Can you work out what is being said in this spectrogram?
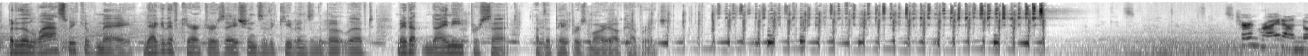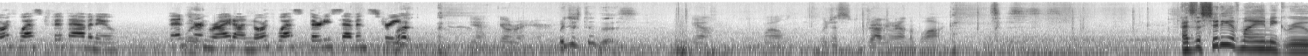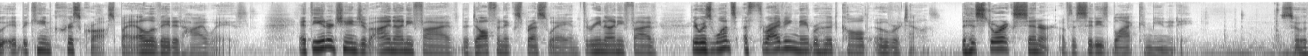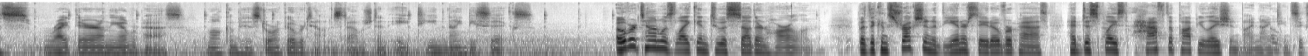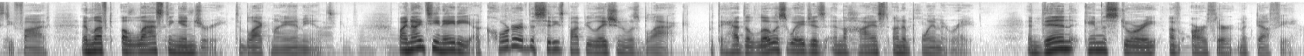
But in the last week of May, negative characterizations of the Cubans in the boat lift made up 90% of the paper's Mariel coverage. Turn right on Northwest 5th Avenue. Then Wait. turn right on Northwest 37th Street. What? Yeah, go right here. We just did this. Yeah. Well, we're just driving around the block. As the city of Miami grew, it became crisscrossed by elevated highways. At the interchange of I 95, the Dolphin Expressway, and 395, there was once a thriving neighborhood called Overtown, the historic center of the city's black community. So it's right there on the overpass. Welcome to historic Overtown, established in 1896. Overtown was likened to a southern Harlem, but the construction of the interstate overpass had displaced half the population by 1965 and left a lasting injury to black Miamians. By 1980, a quarter of the city's population was black, but they had the lowest wages and the highest unemployment rate. And then came the story of Arthur McDuffie.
